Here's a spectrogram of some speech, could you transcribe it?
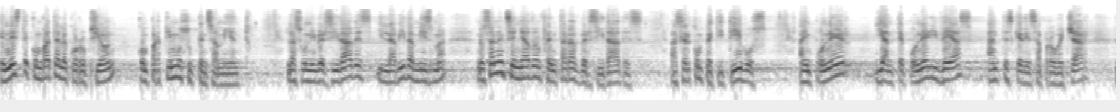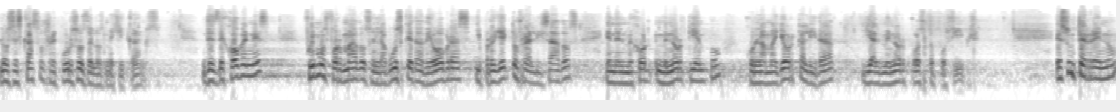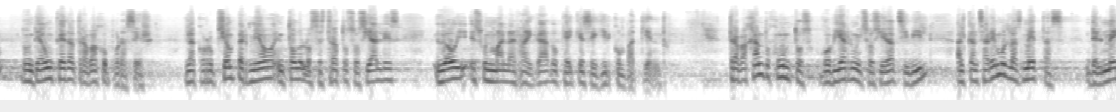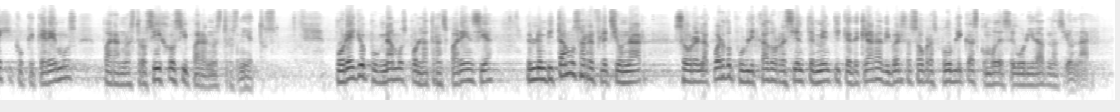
En este combate a la corrupción compartimos su pensamiento. Las universidades y la vida misma nos han enseñado a enfrentar adversidades, a ser competitivos, a imponer y anteponer ideas antes que desaprovechar los escasos recursos de los mexicanos. Desde jóvenes fuimos formados en la búsqueda de obras y proyectos realizados en el mejor, menor tiempo, con la mayor calidad y al menor costo posible. Es un terreno donde aún queda trabajo por hacer. La corrupción permeó en todos los estratos sociales y hoy es un mal arraigado que hay que seguir combatiendo. Trabajando juntos, gobierno y sociedad civil, alcanzaremos las metas del México que queremos para nuestros hijos y para nuestros nietos. Por ello pugnamos por la transparencia y lo invitamos a reflexionar sobre el acuerdo publicado recientemente y que declara diversas obras públicas como de seguridad nacional.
